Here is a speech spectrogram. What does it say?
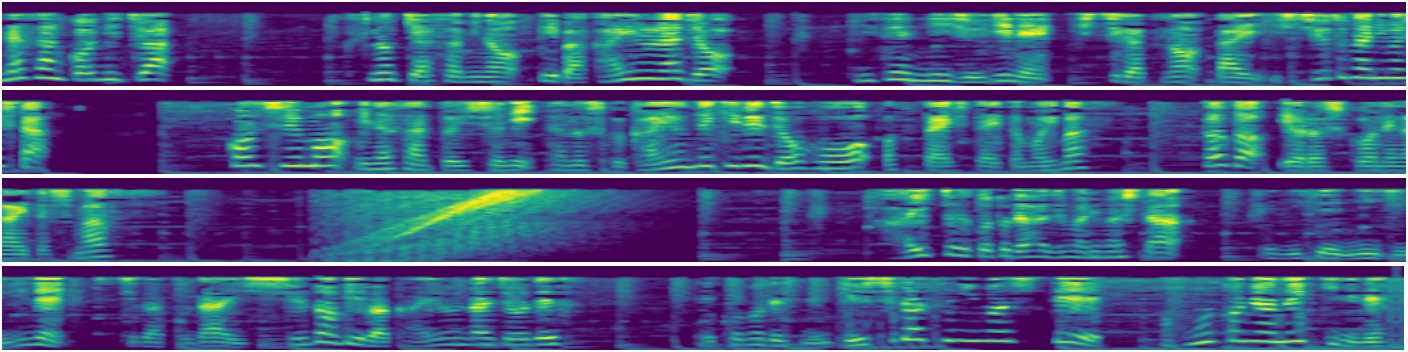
皆さんこんにちは。楠木あさみのビバ開運ラジオ2022年7月の第1週となりました。今週も皆さんと一緒に楽しく開運できる情報をお伝えしたいと思います。どうぞよろしくお願いいたします。はい、ということで始まりました。2022年7月第1週のビバ開運ラジオです。このですね、夏至が過ぎまして、本当にあの一気にね、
